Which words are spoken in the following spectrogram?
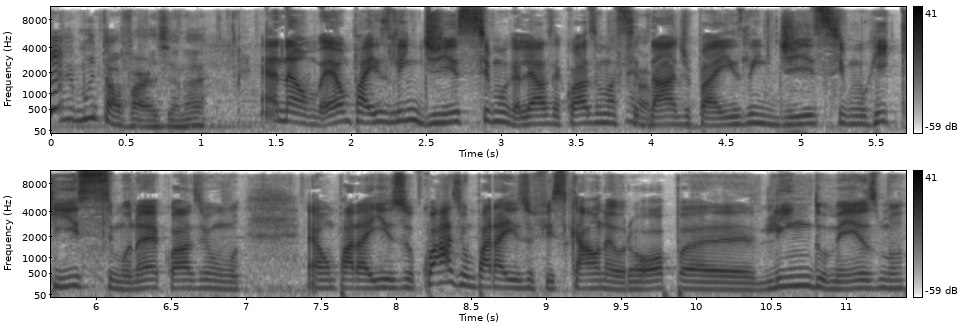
É muita várzea, né? É, não, é um país lindíssimo, aliás, é quase uma cidade, um país lindíssimo, riquíssimo, né? Quase um é um paraíso, quase um paraíso fiscal na Europa, é lindo mesmo,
